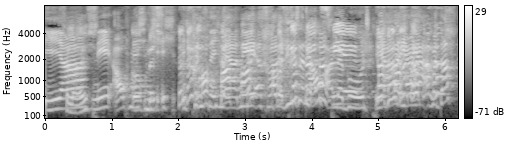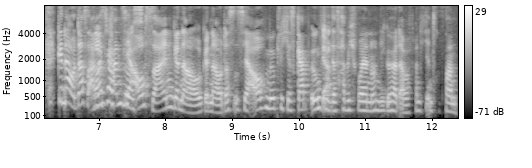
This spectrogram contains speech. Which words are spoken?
Ja, Vielleicht. nee, auch nicht. Auch nicht. Ich, ich, ich finde es nicht mehr. Nee, es war aber die sind auch alle gut. Ja, ja, ja, aber das, genau, das alles kann es ja auch sein. Genau, genau, das ist ja auch möglich. Es gab irgendwie, ja. das habe ich vorher noch nie gehört, aber fand ich interessant.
